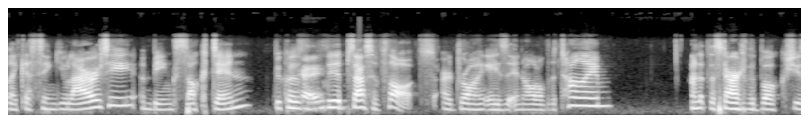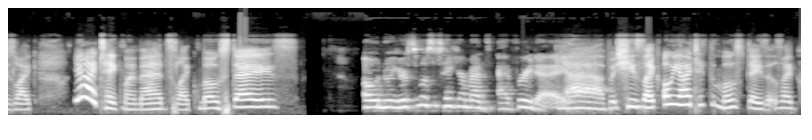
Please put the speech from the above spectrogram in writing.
like a singularity and being sucked in because Okay. the obsessive thoughts are drawing Aza in all of the time. And at the start of the book, she's like, "Yeah, I take my meds like most days." Oh no, you're supposed to take your meds every day. Yeah, but she's like, "Oh yeah, I take them most days." It's like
